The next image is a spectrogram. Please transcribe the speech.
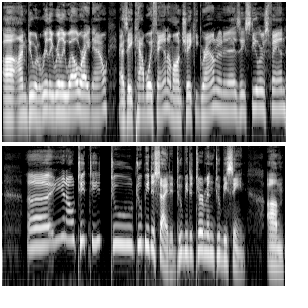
uh, I'm doing really really well right now. As a Cowboy fan, I'm on shaky ground, and as a Steelers fan, uh, you know, to to to be decided, to be determined, to be seen. Um,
